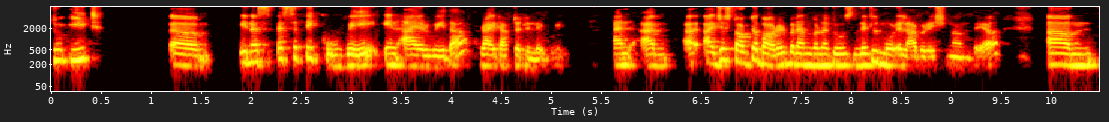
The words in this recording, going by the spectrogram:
to eat in a specific way in Ayurveda right after delivery. And I'm, I just talked about it, but I'm going to do a little more elaboration on there. Um,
